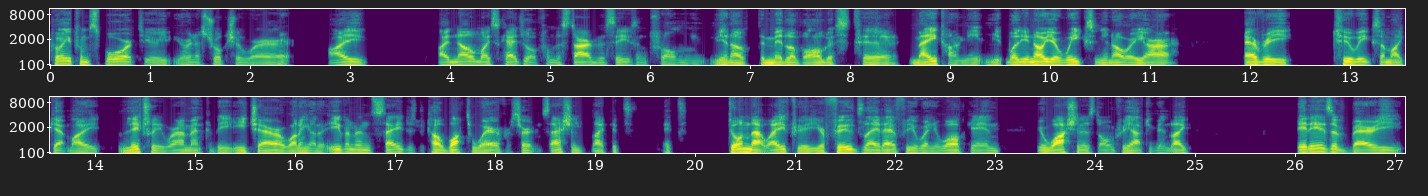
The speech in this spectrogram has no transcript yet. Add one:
coming from sport, you're you're in a structure where I I know my schedule from the start of the season, from you know the middle of August to May time. You, you, well, you know your weeks and you know where you are. Every two weeks, I might get my literally where I'm meant to be each hour. What I'm gonna even in stages, you're told what to wear for certain sessions. Like it's it's done that way for you. Your food's laid out for you when you walk in. Your washing is done for you after being like. It is a very,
